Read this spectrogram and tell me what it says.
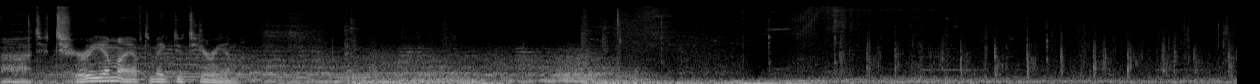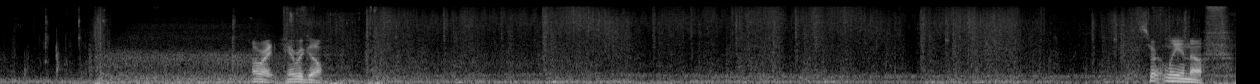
Ah, deuterium? I have to make deuterium. Alright, here we go. Certainly enough.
